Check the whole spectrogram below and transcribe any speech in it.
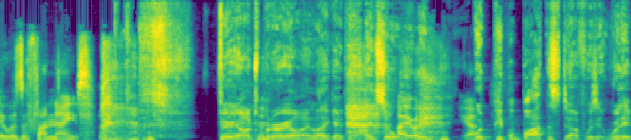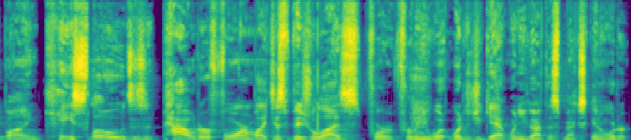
it was a fun night. Very entrepreneurial. I like it. And so I, when, yeah. when, people bought the stuff, was it were they buying caseloads? Is it powder form? Like just visualize for for me. What what did you get when you got this Mexican order?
